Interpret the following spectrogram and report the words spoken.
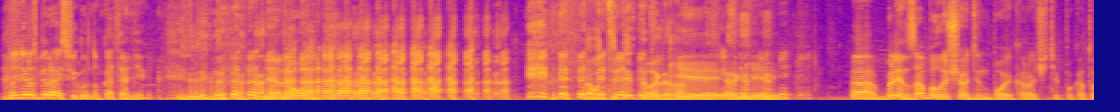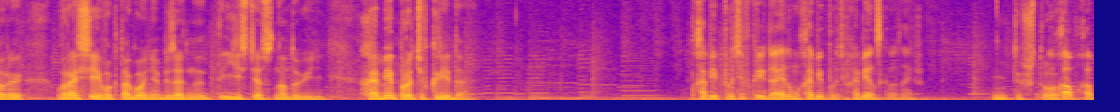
Но не разбираюсь в фигурном катании. Не, ну, А вот теперь ты толерант. окей, окей. А, блин, забыл еще один бой, короче, типа, который в России в октагоне обязательно, естественно, надо увидеть. Хабиб против Крида. Хабиб против Крида, а я думал Хабиб против Хабенского, знаешь. Ну Ты что? Ну, хаб-хаб.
